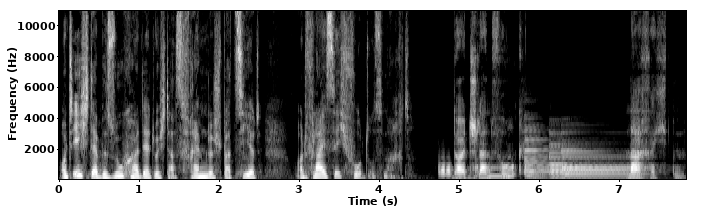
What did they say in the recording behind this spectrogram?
Und ich der Besucher, der durch das Fremde spaziert und fleißig Fotos macht. Deutschlandfunk Nachrichten.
